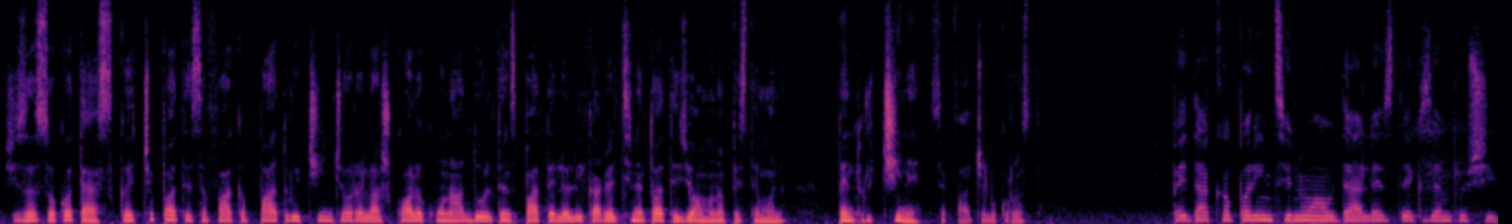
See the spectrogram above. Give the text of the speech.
și să socotească, ce poate să facă 4-5 ore la școală cu un adult în spatele lui care îl ține toate ziua mână peste mână? Pentru cine se face lucrul ăsta? Păi dacă părinții nu au de ales, de exemplu, și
